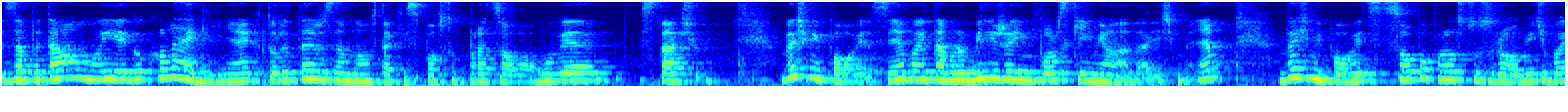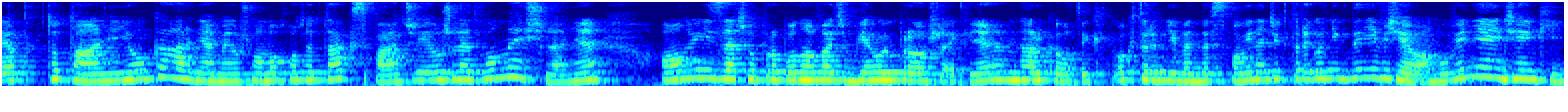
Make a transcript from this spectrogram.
zapytałam mojego kolegi, nie, który też ze mną w taki sposób pracował. Mówię, Stasiu, weź mi powiedz, nie? Bo oni tam lubili, że im polskie imiona daliśmy, nie? Weź mi powiedz, co po prostu zrobić, bo ja totalnie nie ogarniam. Ja już mam ochotę tak spać, że ja już ledwo myślę, nie? On mi zaczął proponować biały proszek, nie? narkotyk, o którym nie będę wspominać i którego nigdy nie wzięłam. Mówię, nie, dzięki,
